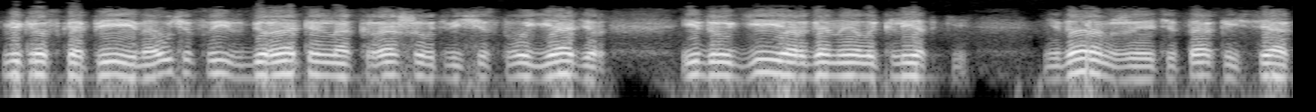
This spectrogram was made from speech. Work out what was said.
микроскопии, научатся избирательно окрашивать вещество ядер и другие органеллы клетки. Недаром же эти так и сяк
